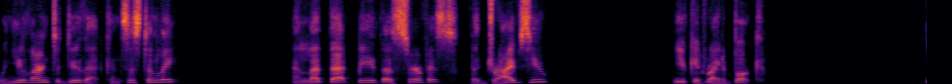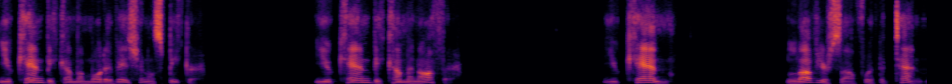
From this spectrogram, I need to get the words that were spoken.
when you learn to do that consistently, and let that be the service that drives you, you could write a book. You can become a motivational speaker. You can become an author. You can love yourself with a 10,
